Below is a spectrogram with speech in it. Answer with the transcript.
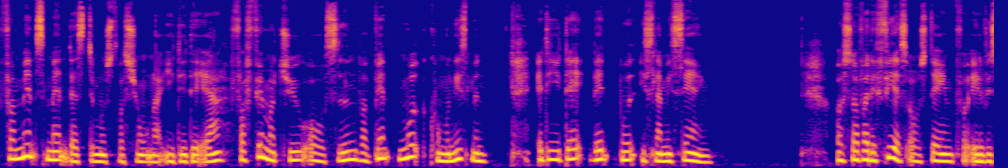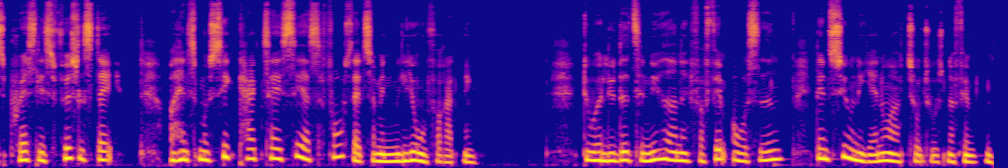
For mens mandagsdemonstrationer i DDR for 25 år siden var vendt mod kommunismen, er de i dag vendt mod islamisering. Og så var det 80-årsdagen for Elvis Presleys fødselsdag, og hans musik karakteriseres fortsat som en millionforretning. Du har lyttet til nyhederne for fem år siden, den 7. januar 2015.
